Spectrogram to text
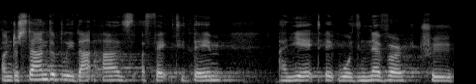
Understandably, that has affected them, and yet it was never true.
